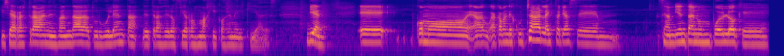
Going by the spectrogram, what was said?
y se arrastraban en desbandada turbulenta detrás de los fierros mágicos de Melquíades. Bien, eh, como acaban de escuchar, la historia se, ambienta en un pueblo que,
